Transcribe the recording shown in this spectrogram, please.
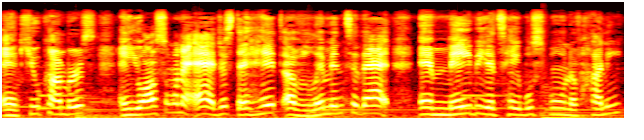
and cucumbers. And you also want to add just a hint of lemon to that and maybe a tablespoon of honey.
